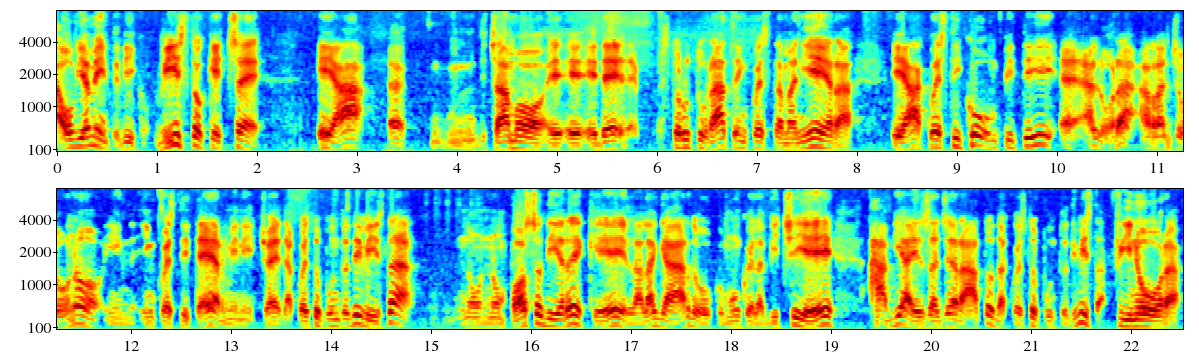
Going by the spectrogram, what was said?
Ovviamente dico, visto che c'è e ha, eh, diciamo, ed è strutturata in questa maniera e ha questi compiti, eh, allora ragiono in, in, questi termini, cioè da questo punto di vista non, non posso dire che la Lagarde o comunque la BCE abbia esagerato da questo punto di vista finora.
